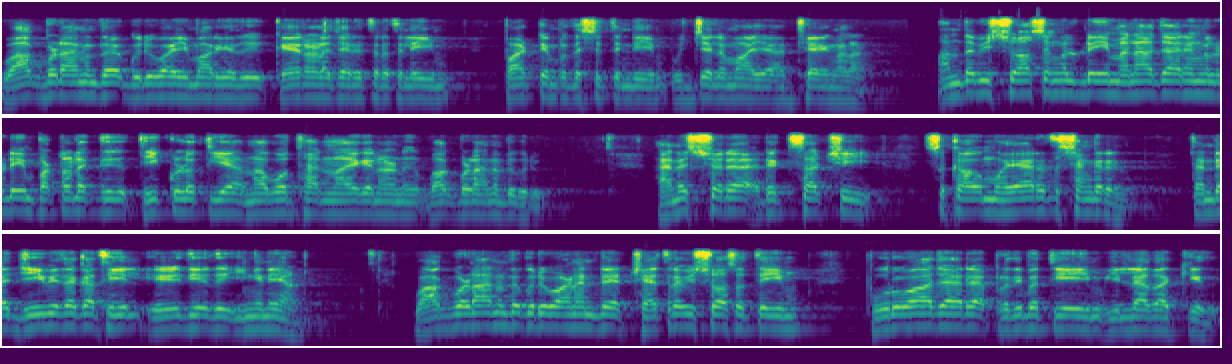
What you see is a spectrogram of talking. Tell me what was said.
വാഗ്ബടാനന്ദ ഗുരുവായി മാറിയത് കേരള ചരിത്രത്തിലെയും പാഠ്യപ്രദേശത്തിന്റെയും ഉജ്ജ്വലമായ അധ്യായങ്ങളാണ്. അന്ധവിശ്വാസങ്ങളുടെയും അനാചാരങ്ങളുടെയും പട്ടടക്ക് തീക്കൊളുത്തിയ നവോത്ഥാന നായകനാണ് വാഗ്ഭടാനന്ദ ഗുരു. അനശ്വര രക്സാക്ഷി സുഖാവ് മയാരത് ശങ്കരൻ തന്റെ ജീവിതകഥയിൽ എഴുതിയത് ഇങ്ങനെയാണ്. വാഗ്ഭടാനന്ദ ഗുരുവാണ് എന്റെ ക്ഷേത്രവിശ്വാസത്തെയും പൂർവാചാര പ്രതിപത്തിയെയും ഇല്ലാതാക്കിയത്.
